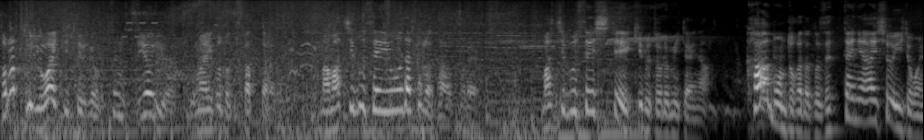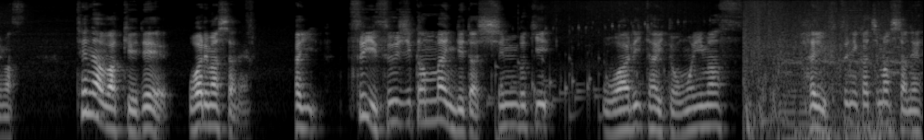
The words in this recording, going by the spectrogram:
トラップ弱いって言ってるけど、普通に強いよ。うまいこと使ったら。まあ、待ち伏せ用だからさ、これ。待ち伏せしてキル取るみたいな。カーボンとかだと絶対に相性いいと思います。てなわけで、終わりましたね。はい。つい数時間前に出た新武器、終わりたいと思います。はい、普通に勝ちましたね。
